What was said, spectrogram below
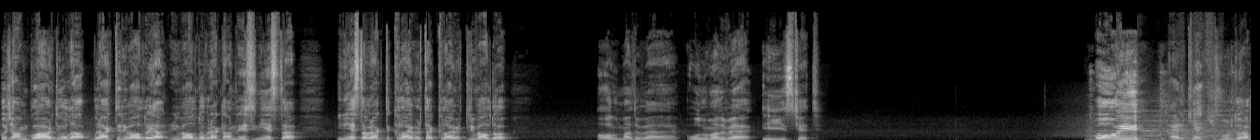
Hocam Guardiola bıraktı Rivaldo'ya. Rivaldo bıraktı Andres Iniesta. Iniesta bıraktı Kluivert'a. Kluivert Rivaldo. Olmadı be. Olmadı be. İyiyiz chat. Oy! Erkek vurdu.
